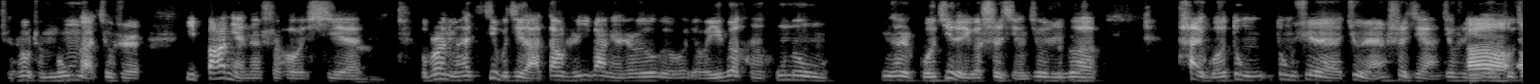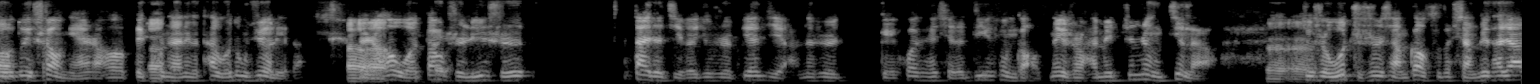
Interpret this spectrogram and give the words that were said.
挺受成功的，就是一八年的时候写，我不知道你们还记不记得啊，当时一八年的时候有有有一个很轰动，应该是国际的一个事情，就是一个泰国洞洞穴救援事件，就是一啊个足球队少年，然后被困在那个泰国洞穴里的。呃然后我当时临时带着几位就是编辑啊，那是给户外探险写的第一份稿子，那个时候还没真正进来啊。嗯嗯，就是我只是想告诉他，想给大家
